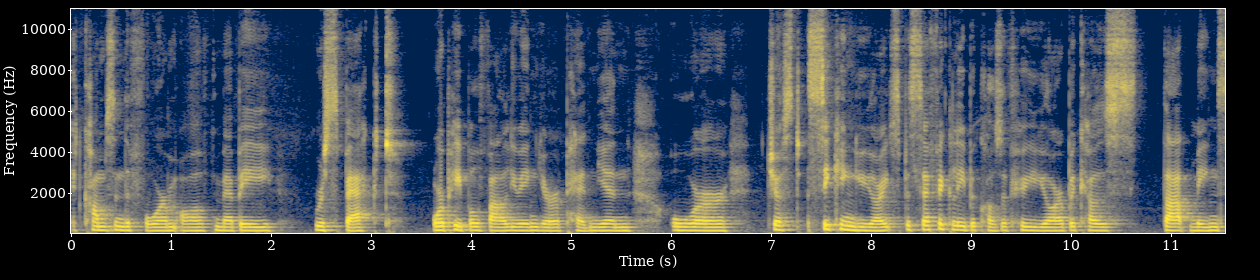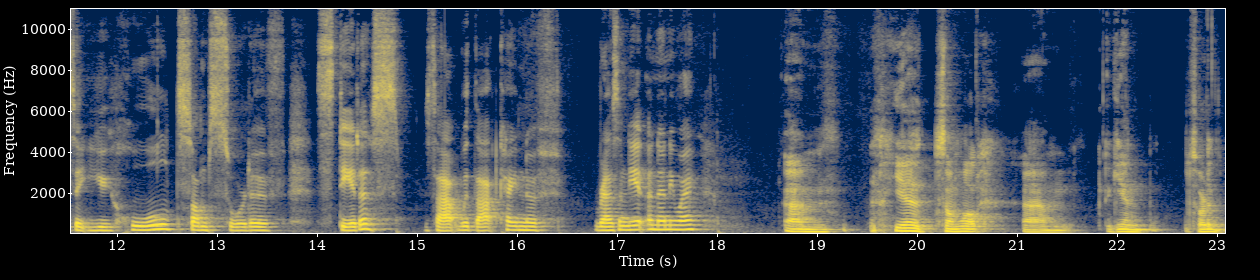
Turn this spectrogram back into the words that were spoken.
it comes in the form of maybe respect or people valuing your opinion or just seeking you out specifically because of who you are, because that means that you hold some sort of status. Is that would that kind of resonate in any way? Um, yeah, somewhat. Um, again, sort of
